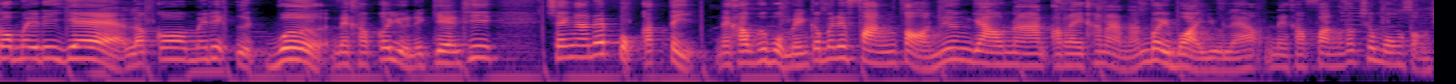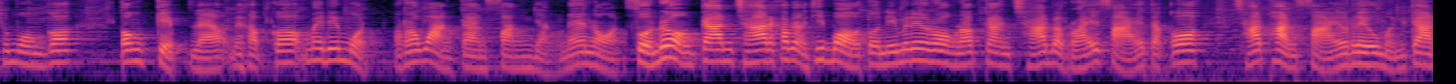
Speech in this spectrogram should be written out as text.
ก็ไม่ได้แย่แล้วก็ไม่ได้อึดเวอร์นะครับก็อยู่ในเกณฑ์ที่ใช้งานได้ปกตินะครับคือผมเองก็ไม่ได้ฟังต่อเนื่องยาวนานอะไรขนาดนั้นบ่อย ๆ อยู่แล้วนะครับฟังสักชั่วโมง 2 ชั่วโมงก็ต้องเก็บแล้วนะครับก็ไม่ได้หมดระหว่างการฟังอย่างแน่นอน ส่วนเรื่องของการชาร์จครับอย่างที่บอกตัวนี้ไม่ได้รองรับการชาร์จแบบไร้สาย แต่ก็ชาร์จผ่านสายเร็วเหมือนกัน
